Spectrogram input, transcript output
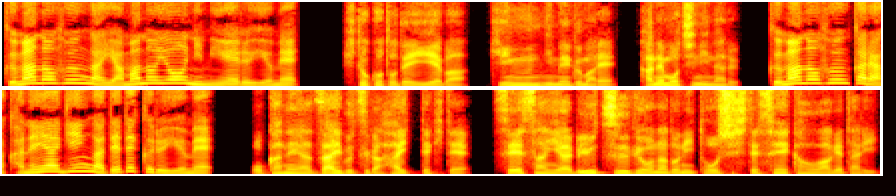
熊の糞が山のように見える夢。一言で言えば、金運に恵まれ、金持ちになる。熊の糞から金や銀が出てくる夢。お金や財物が入ってきて、生産や流通業などに投資して成果を上げたり、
